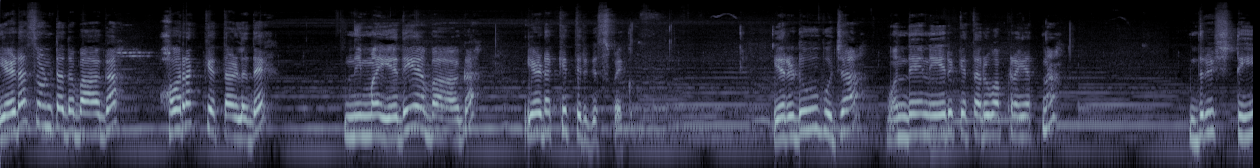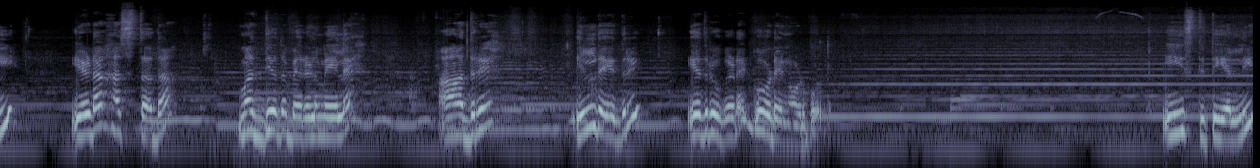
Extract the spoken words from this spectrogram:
ಎಡ ಸೊಂಟದ ಭಾಗ ಹೊರಕ್ಕೆ ತಳ್ಳದೆ ನಿಮ್ಮ ಎದೆಯ ಭಾಗ ಎಡಕ್ಕೆ ತಿರುಗಿಸ್ಬೇಕು. ಎರಡೂ ಭುಜ ಒಂದೇ ನೇರಕ್ಕೆ ತರುವ ಪ್ರಯತ್ನ. ದೃಷ್ಟಿ ಎಡ ಹಸ್ತದ ಮಧ್ಯದ ಬೆರಳ ಮೇಲೆ. ಆದ್ರೆ ಇಲ್ಲದೆ ಇದ್ರಿ ಎದುರುಗಡೆ ಗೋಡೆ ನೋಡ್ಬೋದು. ಈ ಸ್ಥಿತಿಯಲ್ಲಿ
